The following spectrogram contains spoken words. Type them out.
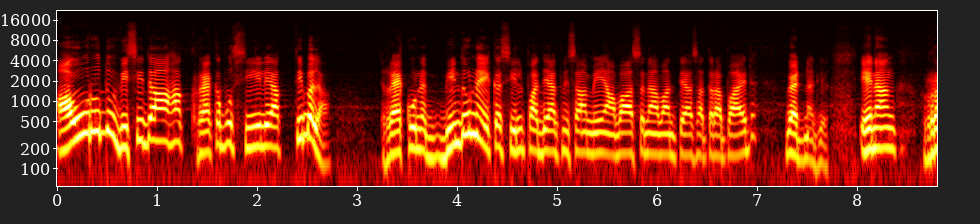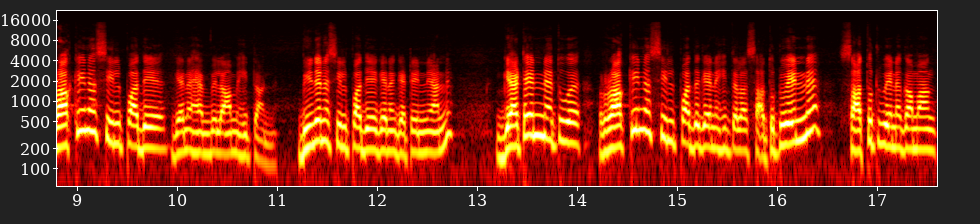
අවුරුදු විසිදාහක් රැකපු සීලයක් තිබලා රැකුණ බිඳුන එක සිල්පදයක් නිසා මේ අවාසනාවන්තයා සතරපායට වැඩනක. එනම් රකින සිල්පදය ගැන හැම්වෙලාම හිතන්න. බිඳෙන සිල්පදය ගැන ගැටෙන් යන්න ගැටෙන් නැතුව රකින සිල්පද ගැන හිතලා සතුටු වෙන්න සතුට වෙන ගමන්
